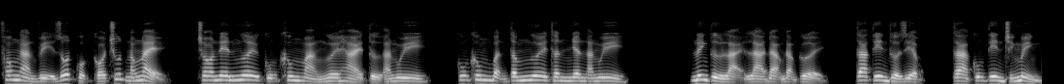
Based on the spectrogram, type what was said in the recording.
Phong ngàn vị rốt cuộc có chút nóng nảy, cho nên ngươi cũng không màng ngươi hải tử an nguy, cũng không bận tâm ngươi thân nhân an nguy. Ninh tử lại là đạm đạm cười, ta tin thừa diệp, ta cũng tin chính mình.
